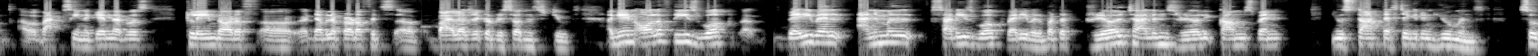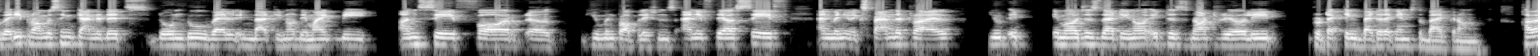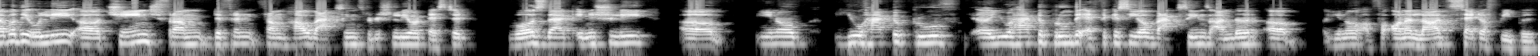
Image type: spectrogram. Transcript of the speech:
vaccine again that was claimed out of uh, developed out of its uh, biological research institute. Again, all of these work uh, very well. Animal studies work very well, but the real challenge really comes when you start testing it in humans. So very promising candidates don't do well in that you know they might be unsafe for uh, human populations, and if they are safe, and when you expand the trial, you it emerges that you know it is not really protecting better against the background. However, the only uh, change from different from how vaccines traditionally are tested was that initially, uh, you know, you had to prove uh, you had to prove the efficacy of vaccines under uh, you know on a large set of people.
